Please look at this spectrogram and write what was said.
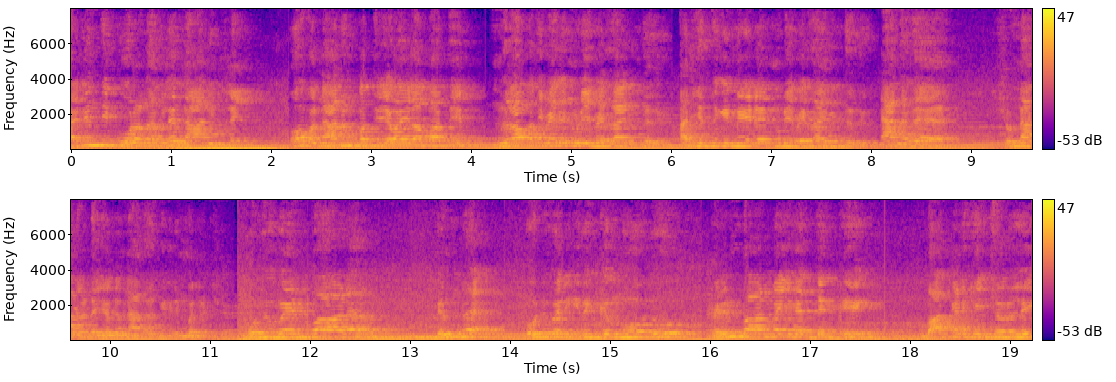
வருந்தி போற அளவில் நான் இல்லை. ஓம நானும் பத்திரிகை வாயிலா பார்த்தேன். முதலாவது பேர் என்னுடைய பேர் இருந்தது. அதிகத்துக்கு மேலே என்னுடைய பேர் இருந்தது. நான் அதை சொன்னாங்கள்ட்ட சொல்லி நான் அதை விரும்பல பொது வேட்பாளர் என்ற ஒருவர் இருக்கும்போது பெரும்பான்மை இனத்திற்கு வாக்களிக்க சொல்லி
